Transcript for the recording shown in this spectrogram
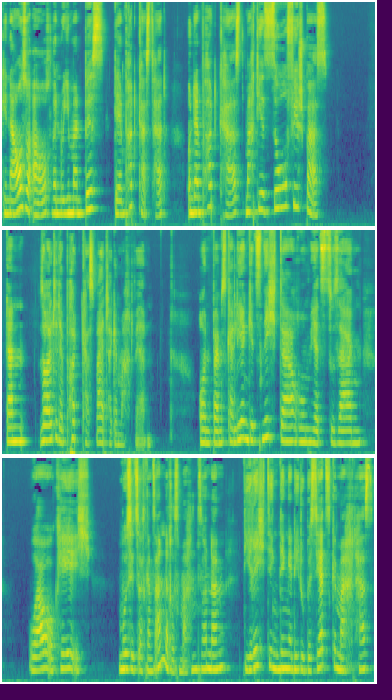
Genauso auch, wenn du jemand bist, der einen Podcast hat und dein Podcast macht dir so viel Spaß, dann sollte der Podcast weitergemacht werden. Und beim Skalieren geht's nicht darum, jetzt zu sagen, wow, okay, ich muss jetzt was ganz anderes machen, sondern die richtigen Dinge, die du bis jetzt gemacht hast,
